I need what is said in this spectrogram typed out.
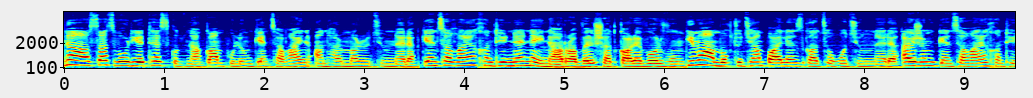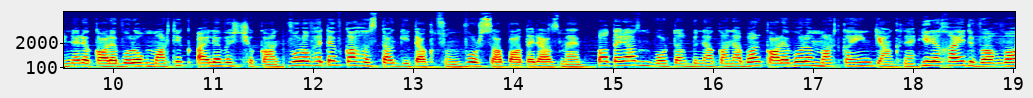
Նա ասաց, որ եթե սկզբնական փուլում կենցաղային անհարմարությունները, կենցաղային խնդիրներն էին առավել շատ կարևորվում, հիմա ամբողջությամբ այլ են զգացողությունները։ Այժմ կենցաղային խնդիրները կարևորող մարդիկ այլևս չկան, որովհետև կա հստակ գիտակցում, որ սա պատերազմ է։ Պատերազմ, որտեղ բնականաբար կարևորը մարդկային կյանքն է, երեխայիդ վաղվա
